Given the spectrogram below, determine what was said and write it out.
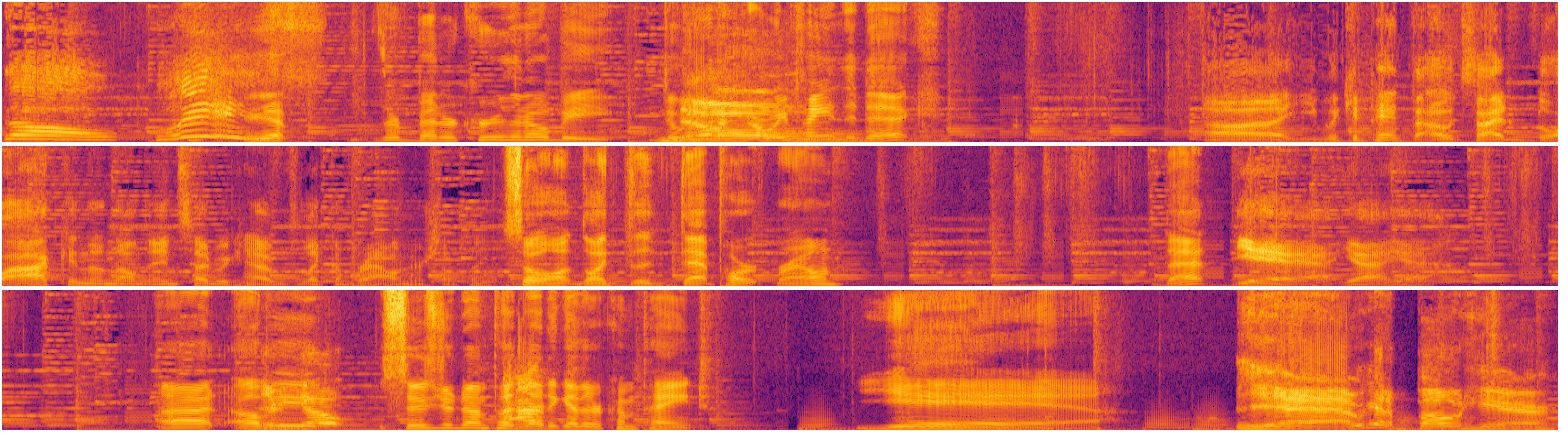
No, please. Yep, they're better crew than OB. Do we wanna, are we painting the No. deck? Uh, we can paint the outside black, and then on the inside we can have like a brown or something. So, on like the that part brown. That. Yeah, yeah, yeah. All right, OB. There you go. As soon as you're done putting Ah. that together, come paint. Yeah. Yeah, we got a boat here.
